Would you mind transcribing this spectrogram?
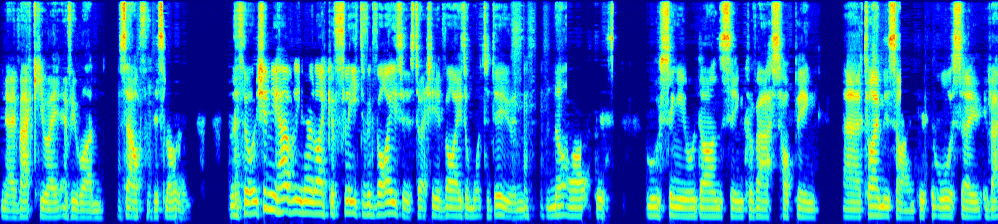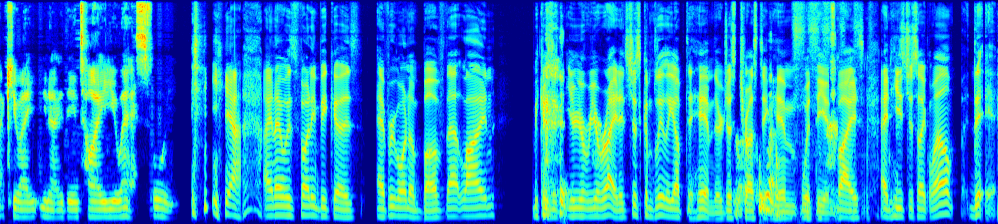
you know, evacuate everyone south of this line. And I thought, shouldn't you have, you know, like a fleet of advisors to actually advise on what to do and not ask this all singing, all dancing, crevasse hopping uh, climate scientist to also evacuate, you know, the entire US for you? yeah, and it was funny because everyone above that line, because it, you're you're right, it's just completely up to him. They're just trusting him with the advice, and he's just like, well, th-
